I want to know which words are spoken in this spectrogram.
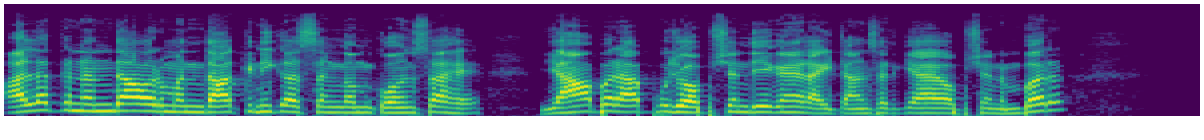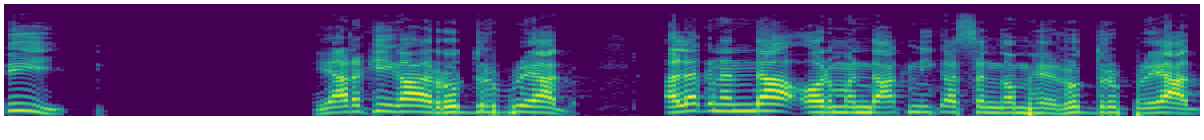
अलकनंदा और मंदाकिनी का संगम कौन सा है? यहाँ पर आपको जो ऑप्शन दिए गए हैं राइट आंसर क्या है? ऑप्शन नंबर डी याद रखिएगा, रुद्रप्रयाग। अलकनंदा और मंदाकिनी का संगम है रुद्रप्रयाग।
